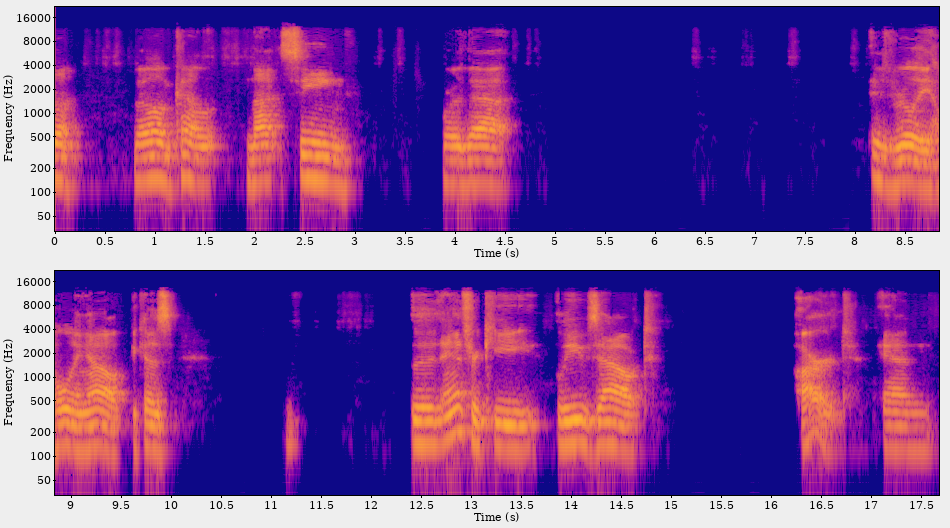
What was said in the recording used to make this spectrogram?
Huh. Well, I'm kind of not seeing where that is really holding out because the answer key leaves out art and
